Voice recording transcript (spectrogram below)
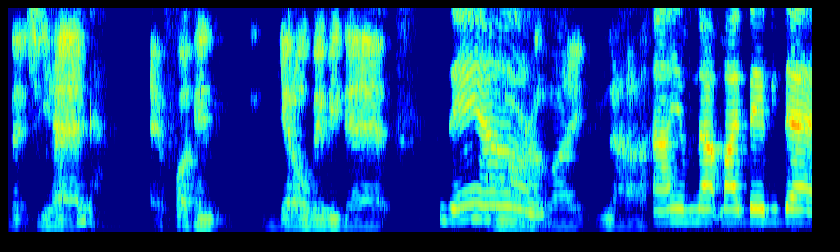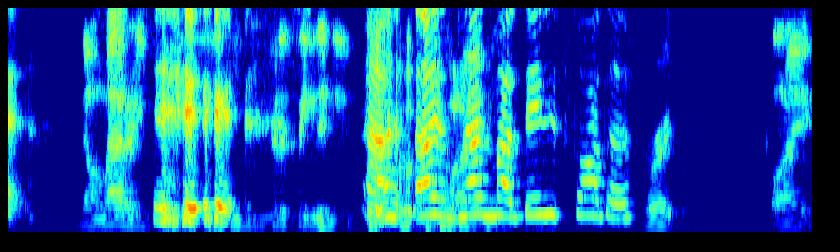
that she had a fucking ghetto baby dads. Or, Damn, like, nah, I am not my baby dad. don't matter. You, you, you put a seed in you. I, I am like, not my baby's father. Right. Like,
